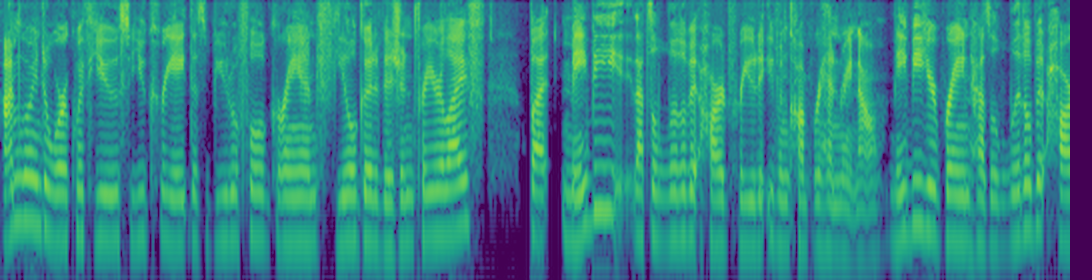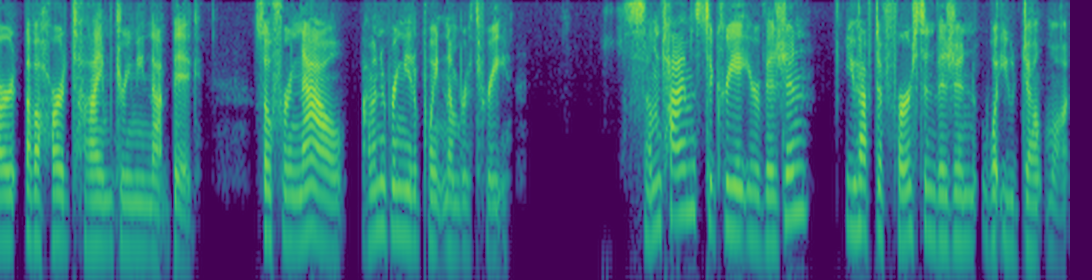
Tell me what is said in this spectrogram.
I'm going to work with you so you create this beautiful, grand, feel good vision for your life but maybe that's a little bit hard for you to even comprehend right now. Maybe your brain has a little bit hard of a hard time dreaming that big. So for now, I'm going to bring you to point number 3. Sometimes to create your vision, you have to first envision what you don't want.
